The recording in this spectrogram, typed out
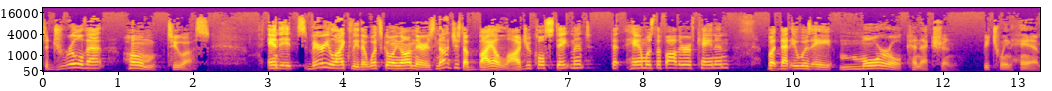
to drill that home to us. And it's very likely that what's going on there is not just a biological statement that Ham was the father of Canaan, but that it was a moral connection between Ham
